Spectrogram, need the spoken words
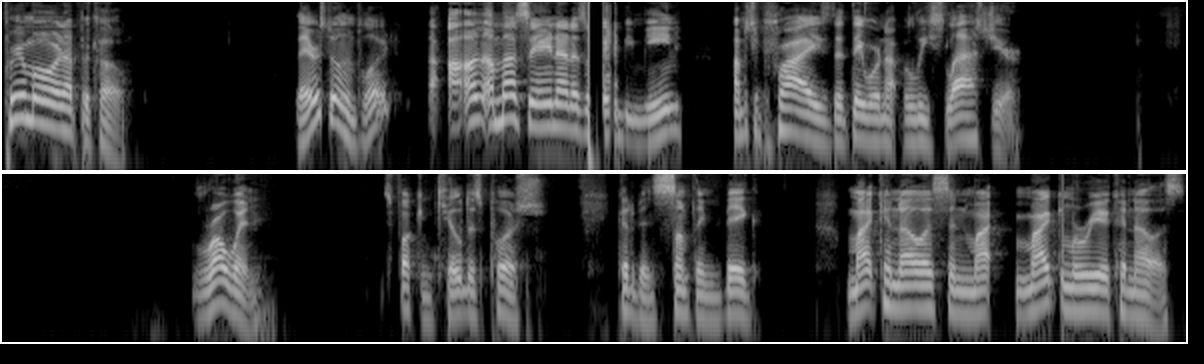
Primo and Epico. They're still employed. I- I'm not saying that as a way to be mean. I'm surprised that they were not released last year. Rowan. It's fucking killed his push. Could have been something big. Mike Kanellis and Mike, Mike and Maria Kanellis.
